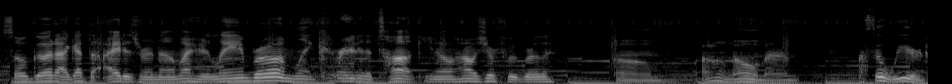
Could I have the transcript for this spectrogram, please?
So good. I got the itis right now. Out here lame, bro. I'm like ready to talk. You know, how was your food, brother? Um, I don't know, man. I feel weird.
